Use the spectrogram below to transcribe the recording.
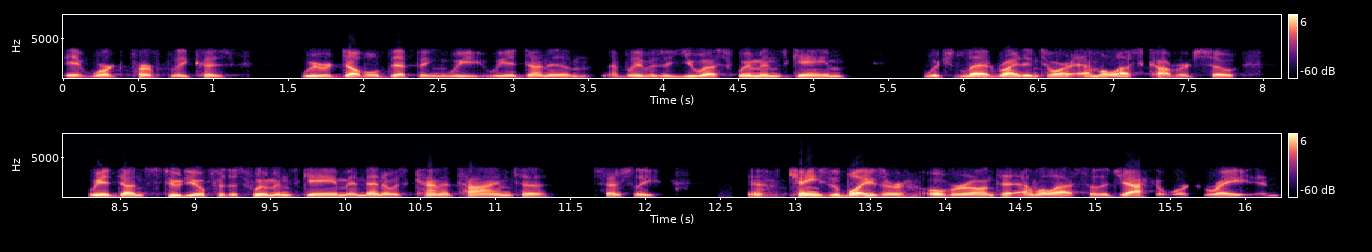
it worked perfectly because we were double dipping. We we had done a, I believe it was a U.S. women's game, which led right into our MLS coverage. So we had done studio for this women's game, and then it was kind of time to essentially you know, change the blazer over onto MLS. So the jacket worked great, and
